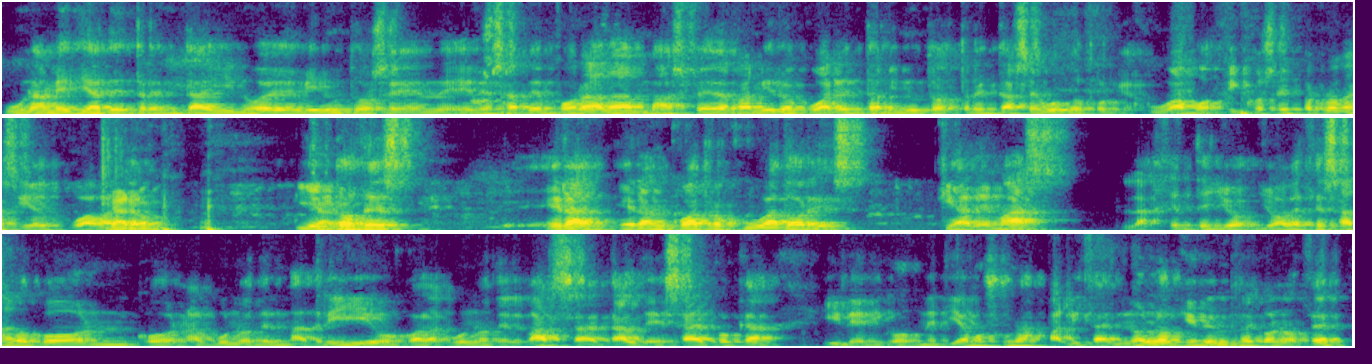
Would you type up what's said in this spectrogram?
Una media de 39 minutos en, esa temporada, más Fede Ramiro 40 minutos, 30 segundos, porque jugamos 5 o 6 prórrogas y él jugaba. Claro. Y entonces eran, eran cuatro jugadores que además la gente, yo, yo a veces hablo con, con algunos del Madrid o con algunos del Barça, tal, de esa época, y le digo, metíamos unas palizas, no lo quieren reconocer,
